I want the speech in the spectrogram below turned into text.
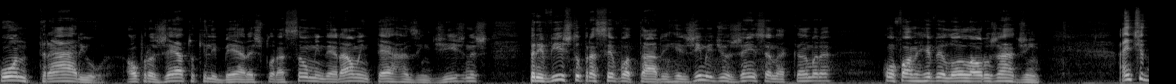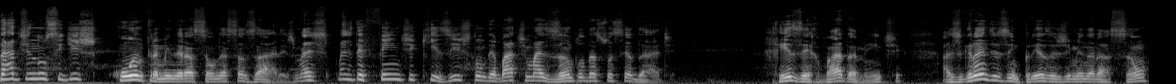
contrário ao projeto que libera a exploração mineral em terras indígenas, previsto para ser votado em regime de urgência na Câmara, conforme revelou Lauro Jardim. A entidade não se diz contra a mineração nessas áreas, mas, mas defende que exista um debate mais amplo da sociedade. Reservadamente, as grandes empresas de mineração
